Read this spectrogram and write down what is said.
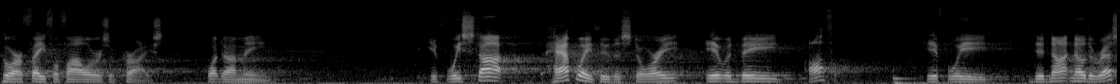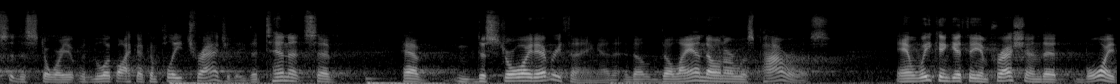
who are faithful followers of Christ. What do I mean? If we stop halfway through the story, it would be awful. If we did not know the rest of the story, it would look like a complete tragedy. The tenants have, have destroyed everything, and the, the landowner was powerless. And we can get the impression that, boy,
